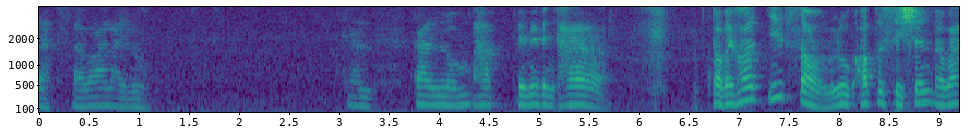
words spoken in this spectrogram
lapse แปลว่าอะไรลูก การการล้มพับเป็นไม่เป็นท่า ต่อไปข้อ 22 ลูก opposition แปลว่า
